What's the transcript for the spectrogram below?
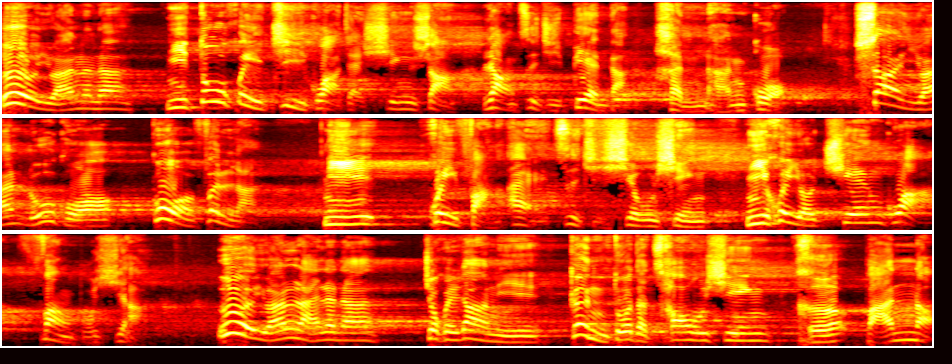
恶缘了呢，你都会记挂在心上，让自己变得很难过。善缘如果过分了，你会妨碍自己修心，你会有牵挂放不下。恶缘来了呢，就会让你更多的操心和烦恼，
